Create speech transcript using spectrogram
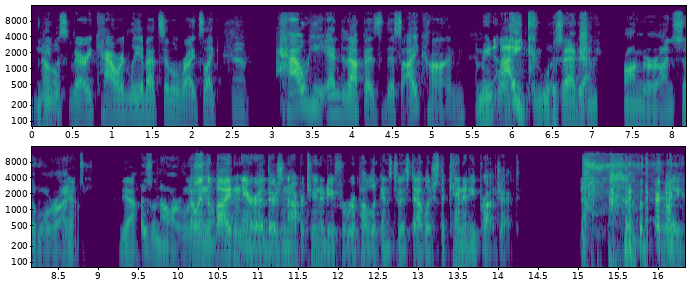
No. He was very cowardly about civil rights. Like yeah. how he ended up as this icon. I mean, was, Ike and, was actually yeah. stronger on civil rights. Yeah. yeah. Eisenhower was. So in the Biden era, there's an opportunity for Republicans to establish the Kennedy Project. really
